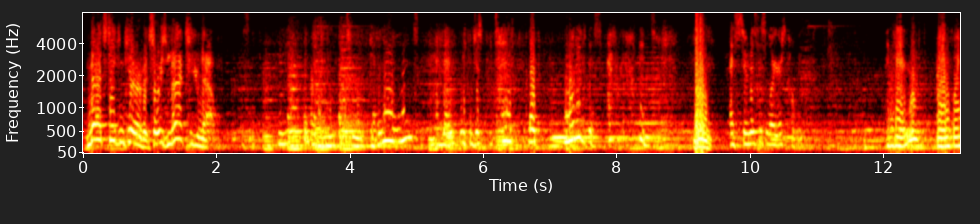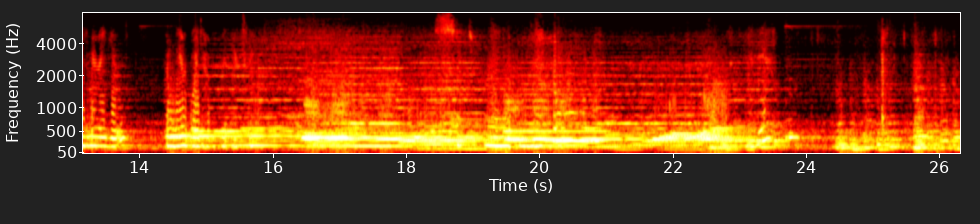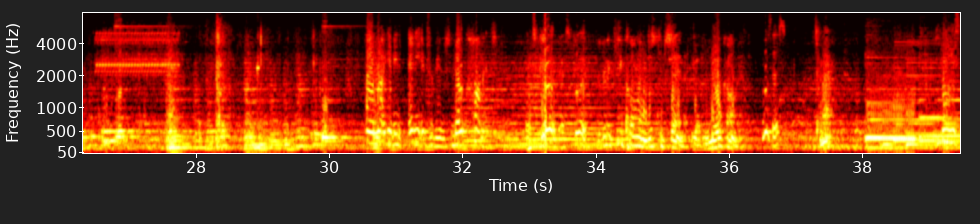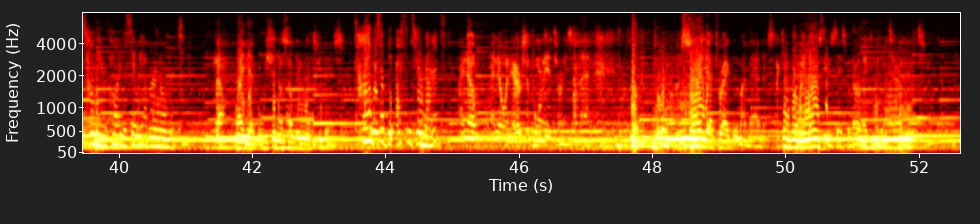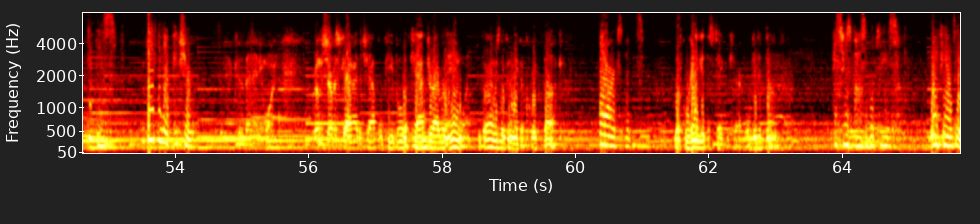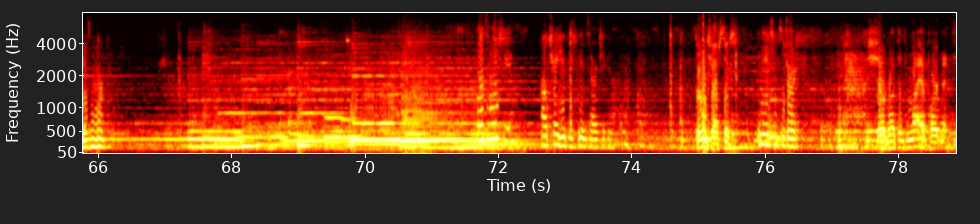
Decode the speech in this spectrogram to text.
Matt's taking care of it, so he's mad to you now. Listen, we are going to get an annulment, and then we can just pretend like none of this ever happened. No. As soon as his lawyers call me. And then I am going to marry you, and we are going to have a great night together. Set Ready? I am not giving any interviews, no comment. That's good, that's good. You're gonna keep calling and just keep saying that. You have no comment. Who's this? It's Matt. Please tell me you're calling to say we have our annulment. No, not yet, but we should know something in the next few days. Time is of the essence here, Matt. I know, I know, and Eric's informed the attorneys on that. Look, Jordan, I'm sorry you got dragged into my madness. I can't blow my nose these days without making you terrible. Look at this. Who gave them that picture? It could have been anyone. Room service guy, the chapel people, a cab driver, anyone. Are always looking to make a quick buck. At our expense. Look, we're gonna get this taken care of. We'll get it done. As soon as possible, please. My fiance is not. What's an? I'll trade you for sweet and sour chicken. Double chopsticks. Give me a utensil drawer. I should have brought them from my apartment.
